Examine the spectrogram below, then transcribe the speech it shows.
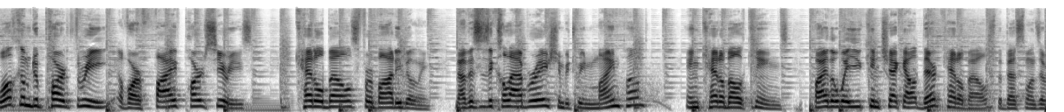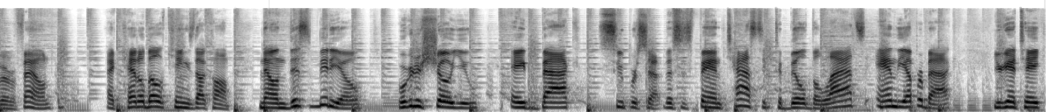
Welcome to part three of our five part series, Kettlebells for Bodybuilding. Now, this is a collaboration between Mind Pump and Kettlebell Kings. By the way, you can check out their kettlebells, the best ones I've ever found, at kettlebellkings.com. Now, in this video, we're gonna show you a back superset. This is fantastic to build the lats and the upper back. You're gonna take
